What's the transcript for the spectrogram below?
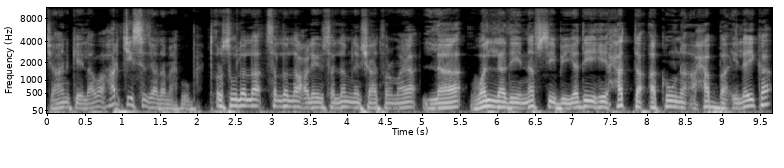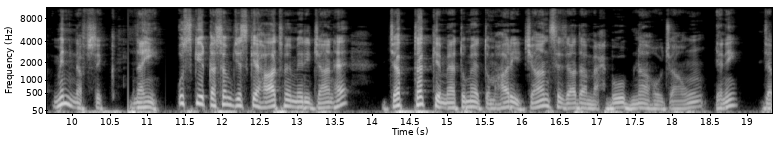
جان کے علاوہ ہر چیز سے زیادہ محبوب ہے تو رسول اللہ صلی اللہ علیہ وسلم نے ارشاد فرمایا، لا والذی نفسی بیدیہ حتی اکون احب الیک من نفسک۔ نہیں، اس کی قسم جس کے ہاتھ میں میری جان ہے جب تک کہ میں تمہیں تمہاری جان سے زیادہ محبوب نہ ہو جاؤں یعنی جب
